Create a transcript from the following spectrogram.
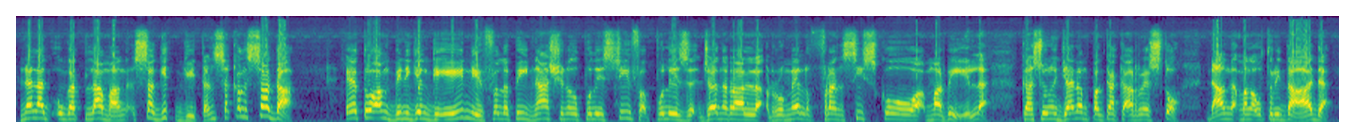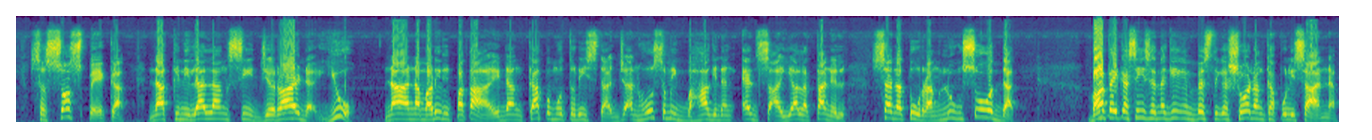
na nag-ugat lamang sa gitgitan sa kalsada. Ito ang binigyang diin ni Philippine National Police Chief Police General Romel Francisco Marbil kasunod yan ang pagkakaaresto ng mga otoridad sa sospek na kinilalang si Gerard Yu na namaril patay ng kapamotorista dyan ho sa may bahagi ng EDSA Ayala Tunnel sa naturang lungsod. Batay kasi sa naging investigasyon ng kapulisan,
